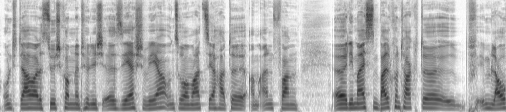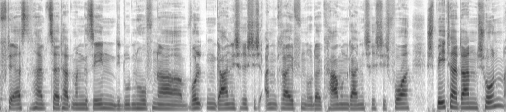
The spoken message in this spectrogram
und da war das Durchkommen natürlich äh, sehr schwer. Unsere Hormatia hatte am Anfang äh, die meisten Ballkontakte im Lauf der ersten Halbzeit hat man gesehen, die Dudenhofener wollten gar nicht richtig angreifen oder kamen gar nicht richtig vor. Später dann schon,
